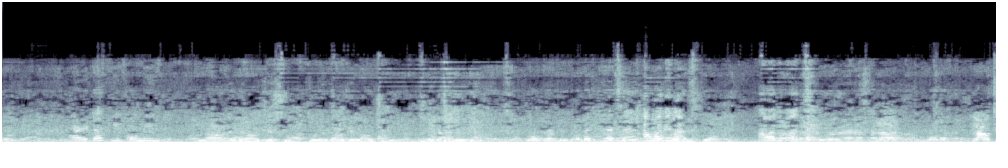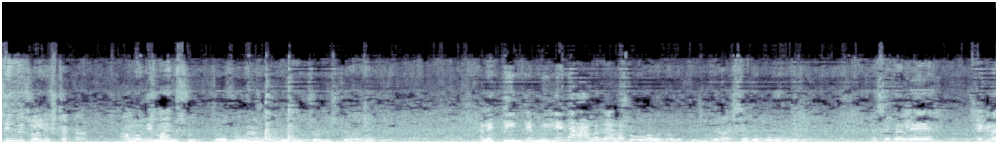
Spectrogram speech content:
টাকা। আর এটা কি পনির? না এটা হচ্ছে শুক্তো এটা হচ্ছে লাউ চিনি এটা ওটা কি আছে? আমাদের মাছ আমাদের মাছ লাউ চিংড়ি চল্লিশ টাকা। আমুদি মাছ? শুক্তো আমুদি চল্লিশ টাকা মানে তিনটে মিলে না আলাদা আলাদা? আলাদা তিনটে একসাথে বলে দেবে। আচ্ছা তাহলে এগুলো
